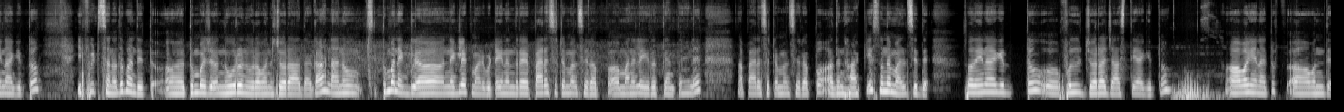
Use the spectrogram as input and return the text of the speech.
ಏನಾಗಿತ್ತು, ಈ ಫಿಟ್ಸ್ ಅನ್ನೋದು ಬಂದಿತ್ತು. ತುಂಬ ಜ, ನೂರು ನೂರ ಒಂದು ಜ್ವರ ಆದಾಗ ನಾನು ತುಂಬ ನೆಗ್ಲೆ ನೆಗ್ಲೆಕ್ಟ್ ಮಾಡಿಬಿಟ್ಟೆ. ಏನಂದರೆ ಪ್ಯಾರಾಸಿಟಮಲ್ ಸಿರಪ್ ಮನೇಲೇ ಇರುತ್ತೆ ಅಂತ ಹೇಳಿ ಆ ಪ್ಯಾರಾಸಿಟಮಲ್ ಸಿರಪ್ಪು ಅದನ್ನು ಹಾಕಿ ಸುಮ್ಮನೆ ಮಲಸಿದ್ದೆ. ಸೊ ಅದೇನಾಗಿತ್ತು ಫುಲ್ ಜ್ವರ ಜಾಸ್ತಿ ಆಗಿತ್ತು. ಆವಾಗೇನಾಯಿತು ಒಂದು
